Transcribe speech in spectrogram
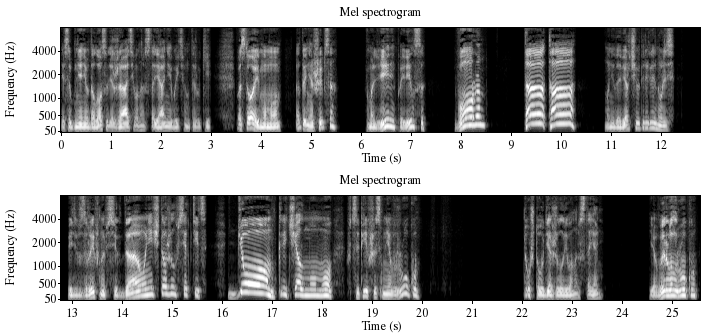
если бы мне не удалось удержать его на расстоянии вытянутой руки. «Постой, Момо, а ты не ошибся? В Мальвиле появился Ворон! Та-та!» Мы недоверчиво переглянулись, ведь взрыв навсегда уничтожил всех птиц. «Дем!» — кричал Момо, вцепившись мне в руку, ту, что удерживал его на расстоянии. Я вырвал руку,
